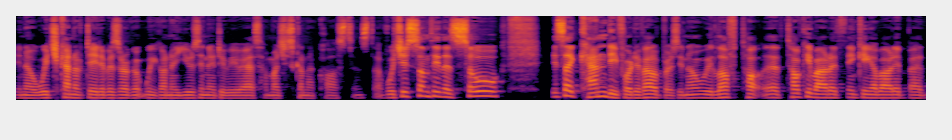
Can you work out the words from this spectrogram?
you know which kind of database are we going to use in aws how much it's going to cost and stuff which is something that's so it's like candy for developers you know? We love uh, talking about it thinking about it but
